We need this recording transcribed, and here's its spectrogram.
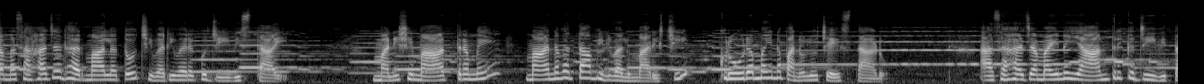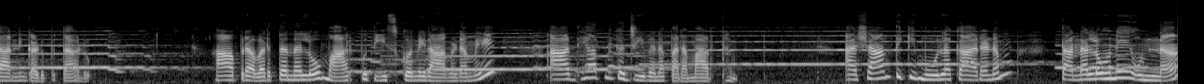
తమ సహజ ధర్మాలతో చివరి వరకు జీవిస్తాయి. మనిషి మాత్రమే మానవతా విలువలు మరిచి క్రూరమైన పనులు చేస్తాడు. అసహజమైన యాంత్రిక జీవితాన్ని గడుపుతాడు. ఆ ప్రవర్తనలో మార్పు తీసుకొని రావడమే ఆధ్యాత్మిక జీవన పరమార్థం. అశాంతికి మూల కారణం తనలోనే ఉన్న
